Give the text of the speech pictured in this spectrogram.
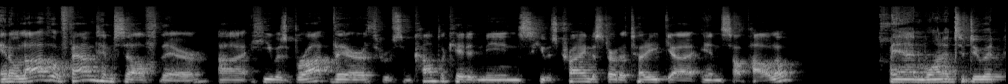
And Olavo found himself there. Uh, he was brought there through some complicated means. He was trying to start a Tariqa in Sao Paulo, and wanted to do it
